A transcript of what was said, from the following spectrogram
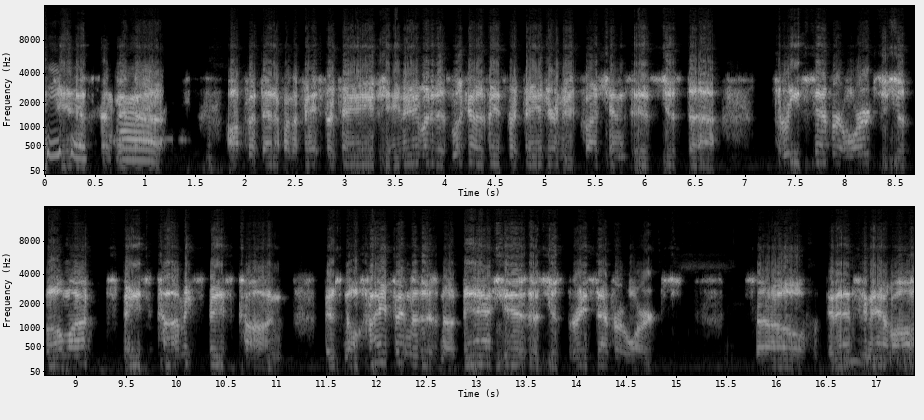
these t-shirts and then are uh, I'll put that up on the Facebook page. And anybody that's looking at the Facebook page or any questions, it's just uh, three separate words. It's just Beaumont space comic space con. There's no hyphen. There's no dashes. It's just three separate words. So that's going to have all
